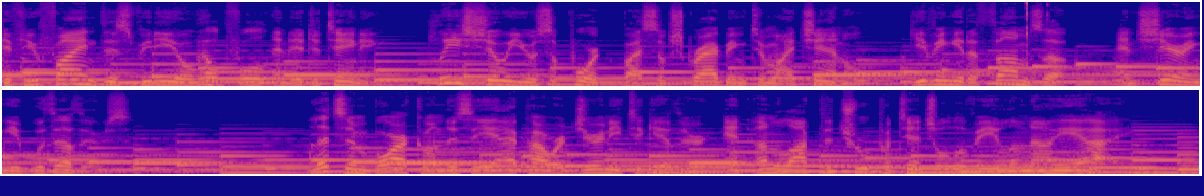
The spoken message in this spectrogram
If you find this video helpful and entertaining, please show your support by subscribing to my channel, giving it a thumbs up, and sharing it with others. Let's embark on this AI-powered journey together and unlock the true potential of Eluna AI.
